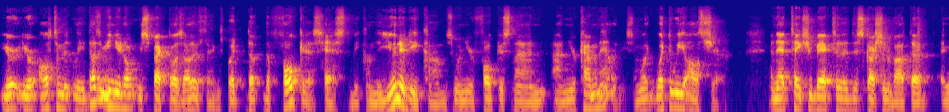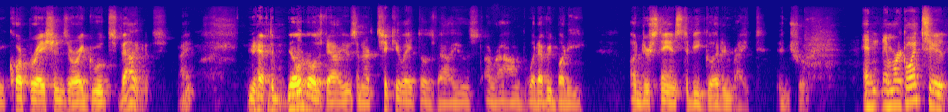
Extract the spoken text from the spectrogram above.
you're you're ultimately doesn't mean you don't respect those other things, but the, the focus has to become the unity comes when you're focused on on your commonalities and what what do we all share, and that takes you back to the discussion about the corporations or a group's values, right? You have to build those values and articulate those values around what everybody understands to be good and right and true. And, and we're going to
